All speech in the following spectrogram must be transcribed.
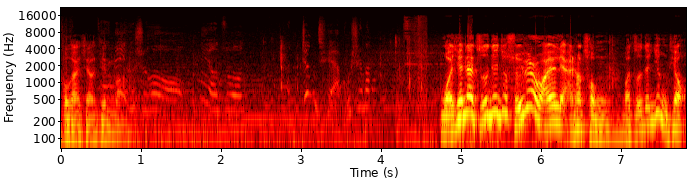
不敢相信吧？我现在直接就随便往人脸上冲，我直接硬跳。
